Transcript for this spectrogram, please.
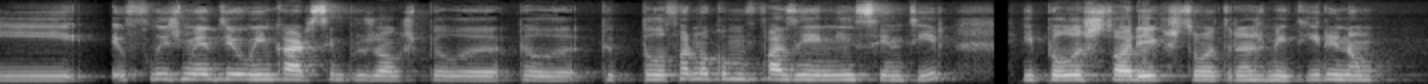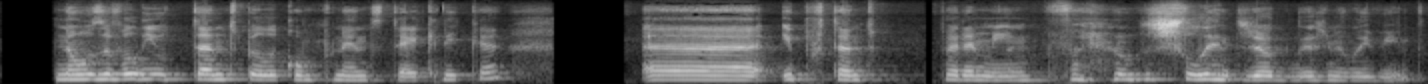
e eu, felizmente eu encaro sempre os jogos pela, pela, pe- pela forma como me fazem a mim sentir e pela história que estão a transmitir e não, não os avalio tanto pela componente técnica. Ah, e portanto, para mim, foi um excelente jogo de 2020.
